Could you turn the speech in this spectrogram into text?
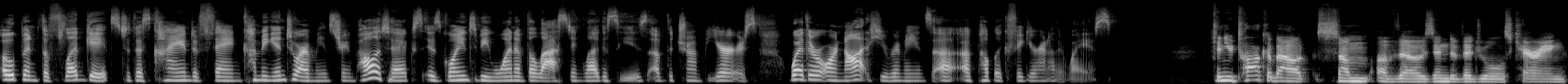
opened the floodgates to this kind of thing coming into our mainstream politics is going to be one of the lasting legacies of the Trump years, whether or not he remains a, a public figure in other ways. Can you talk about some of those individuals carrying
